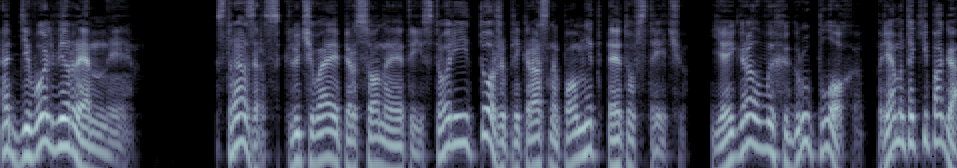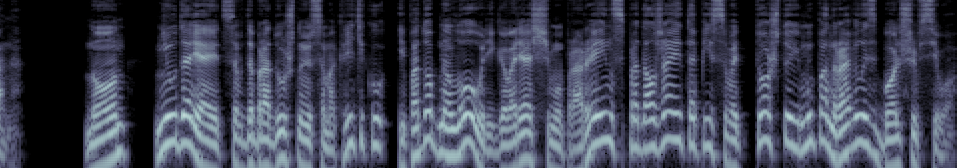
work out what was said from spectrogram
«От Девольверенные». Стразерс, ключевая персона этой истории, тоже прекрасно помнит эту встречу. Я играл в их игру плохо, прямо-таки погано. Но он не ударяется в добродушную самокритику и, подобно Лоури, говорящему про Рейнс, продолжает описывать то, что ему понравилось больше всего.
